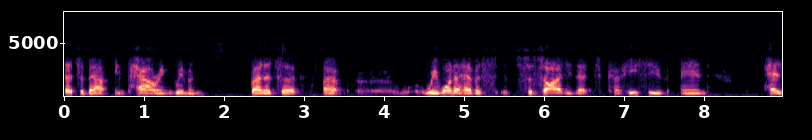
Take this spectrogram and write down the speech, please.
that's about empowering women, but it's a, a we want to have a society that's cohesive and has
